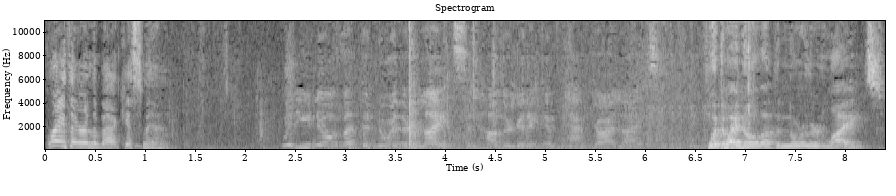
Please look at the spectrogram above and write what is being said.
Right there in the back. Yes, ma'am. What do you know about the Northern Lights and how they're going to impact our lives? What do I know about the Northern Lights?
